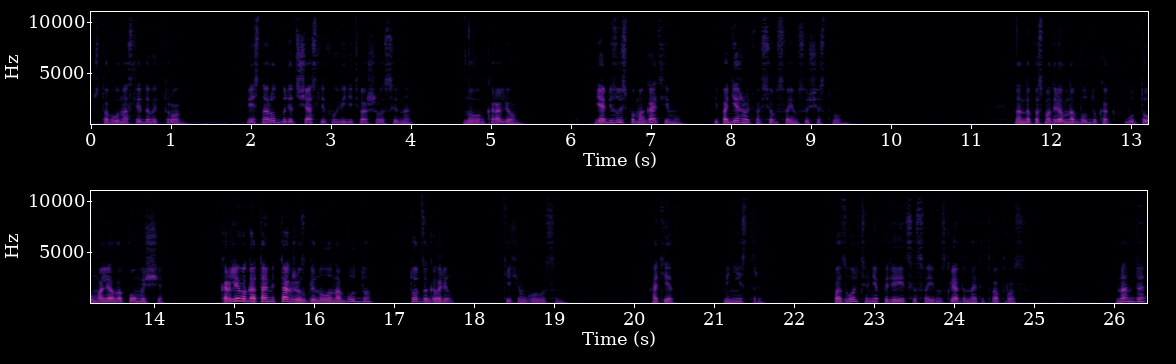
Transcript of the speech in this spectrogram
чтобы унаследовать трон. Весь народ будет счастлив увидеть вашего сына новым королем. Я обязуюсь помогать ему и поддерживать во всем своим существом. Нанда посмотрел на Будду, как будто умолял о помощи. Королева Гатами также взглянула на Будду. Тот заговорил тихим голосом. «Отец, министры, позвольте мне поделиться своим взглядом на этот вопрос. Нанда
